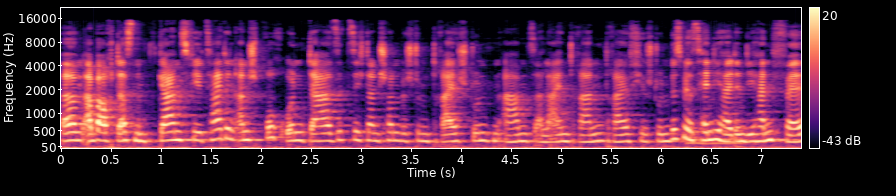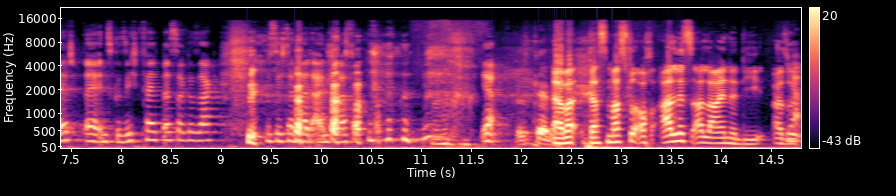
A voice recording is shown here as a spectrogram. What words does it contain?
Ähm, aber auch das nimmt ganz viel Zeit in Anspruch und da sitze ich dann schon bestimmt drei Stunden abends allein dran, drei, vier Stunden, bis mir das Handy halt in die Hand fällt, äh, ins Gesicht fällt, besser gesagt, bis ich dann halt einschlafe. ja. Das aber das machst du auch alles alleine, die, also ja.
